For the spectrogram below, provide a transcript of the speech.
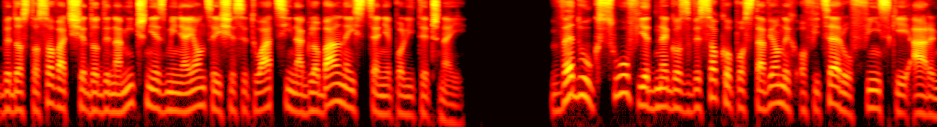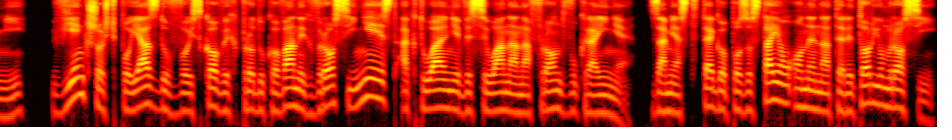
by dostosować się do dynamicznie zmieniającej się sytuacji na globalnej scenie politycznej. Według słów jednego z wysoko postawionych oficerów fińskiej armii, większość pojazdów wojskowych produkowanych w Rosji nie jest aktualnie wysyłana na front w Ukrainie. Zamiast tego pozostają one na terytorium Rosji,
